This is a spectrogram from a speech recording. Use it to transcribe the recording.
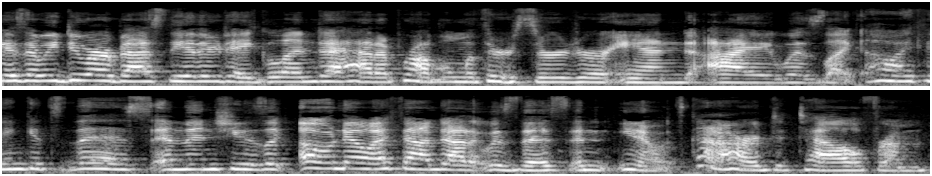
I said, we do our best. The other day, Glenda had a problem with her serger, and I was like, oh, I think it's this. And then she was like, oh, no, I found out it was this. And, you know, it's kind of hard to tell from,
